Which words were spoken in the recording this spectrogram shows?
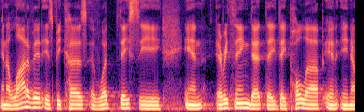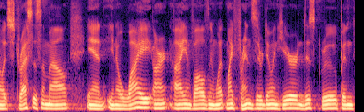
And a lot of it is because of what they see and everything that they, they pull up and you know it stresses them out. And you know why aren't i involved in what my friends are doing here in this group and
